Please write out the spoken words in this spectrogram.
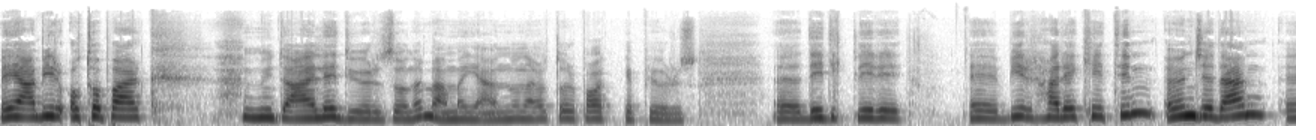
veya bir otopark müdahale diyoruz ona ama yani onlar otopark yapıyoruz e, dedikleri e, bir hareketin önceden e,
